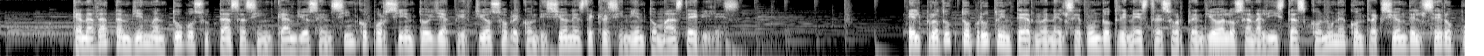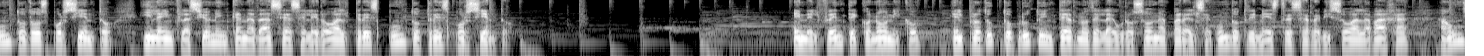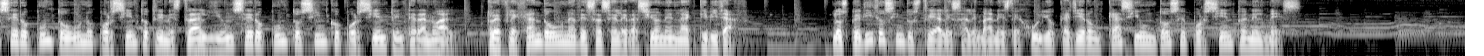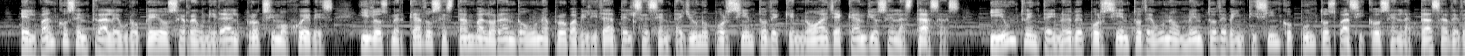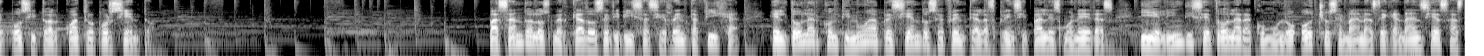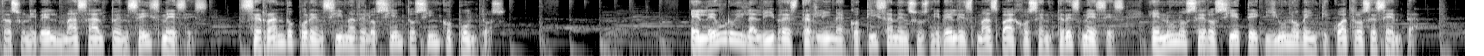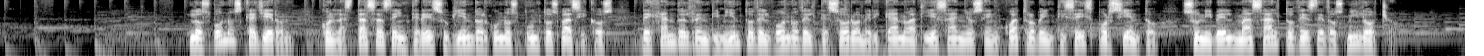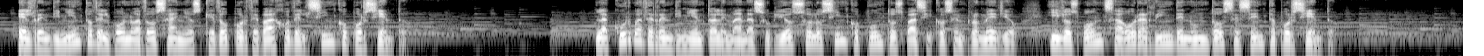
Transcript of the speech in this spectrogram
Canadá también mantuvo su tasa sin cambios en 5% y advirtió sobre condiciones de crecimiento más débiles. El Producto Bruto Interno en el segundo trimestre sorprendió a los analistas con una contracción del 0.2% y la inflación en Canadá se aceleró al 3.3%. En el frente económico, el Producto Bruto Interno de la eurozona para el segundo trimestre se revisó a la baja a un 0.1% trimestral y un 0.5% interanual, reflejando una desaceleración en la actividad. Los pedidos industriales alemanes de julio cayeron casi un 12% en el mes. El Banco Central Europeo se reunirá el próximo jueves y los mercados están valorando una probabilidad del 61% de que no haya cambios en las tasas y un 39% de un aumento de 25 puntos básicos en la tasa de depósito al 4%. Pasando a los mercados de divisas y renta fija, el dólar continúa apreciándose frente a las principales monedas y el índice dólar acumuló ocho semanas de ganancias hasta su nivel más alto en seis meses, cerrando por encima de los 105 puntos. El euro y la libra esterlina cotizan en sus niveles más bajos en tres meses, en 1,07 y 1,2460. Los bonos cayeron, con las tasas de interés subiendo algunos puntos básicos, dejando el rendimiento del bono del Tesoro americano a 10 años en 4,26%, su nivel más alto desde 2008. El rendimiento del bono a dos años quedó por debajo del 5%. La curva de rendimiento alemana subió solo 5 puntos básicos en promedio y los bonds ahora rinden un 2,60%.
